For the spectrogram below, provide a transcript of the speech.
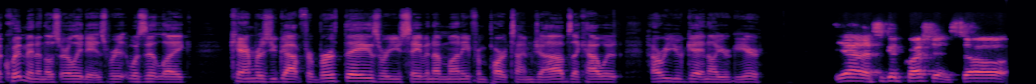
equipment in those early days? Were, was it like cameras you got for birthdays? Were you saving up money from part time jobs? Like how would how are you getting all your gear? Yeah, that's a good question. So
